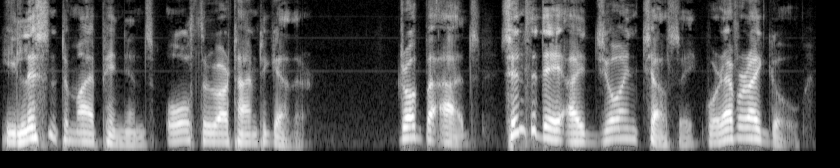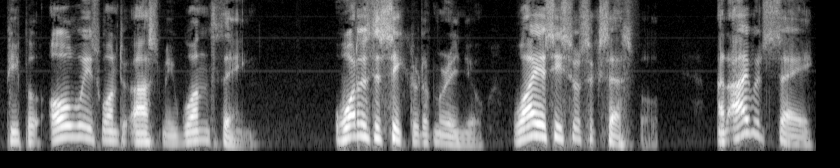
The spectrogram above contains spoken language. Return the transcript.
He listened to my opinions all through our time together. Drogba adds, Since the day I joined Chelsea, wherever I go, people always want to ask me one thing what is the secret of Mourinho? Why is he so successful? And I would say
